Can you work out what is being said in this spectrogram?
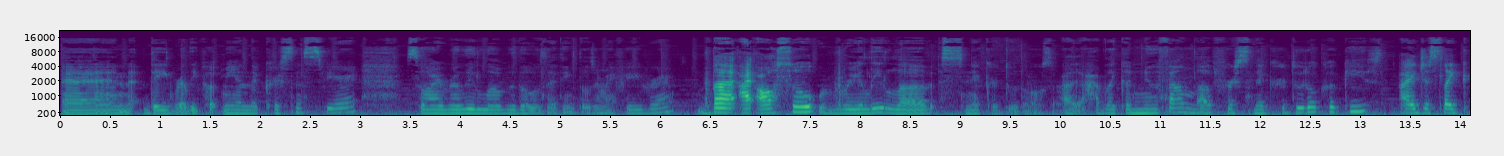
and they really put me in the Christmas spirit. So i really love those. I think those are my favorite. But i also really love snickerdoodles. I have like a newfound love for snickerdoodle cookies. I just like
